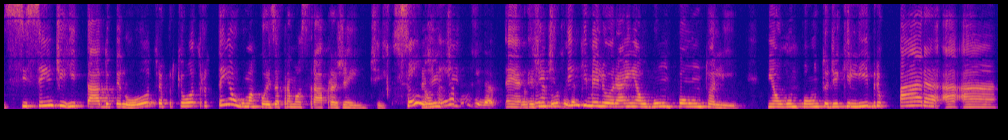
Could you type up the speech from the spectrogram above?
se sente irritado pelo outro é porque o outro tem alguma coisa para mostrar para gente. Sim, a não gente, tenha dúvida. É, a gente dúvida. tem que melhorar em algum ponto ali, em algum ponto de equilíbrio para a, a,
